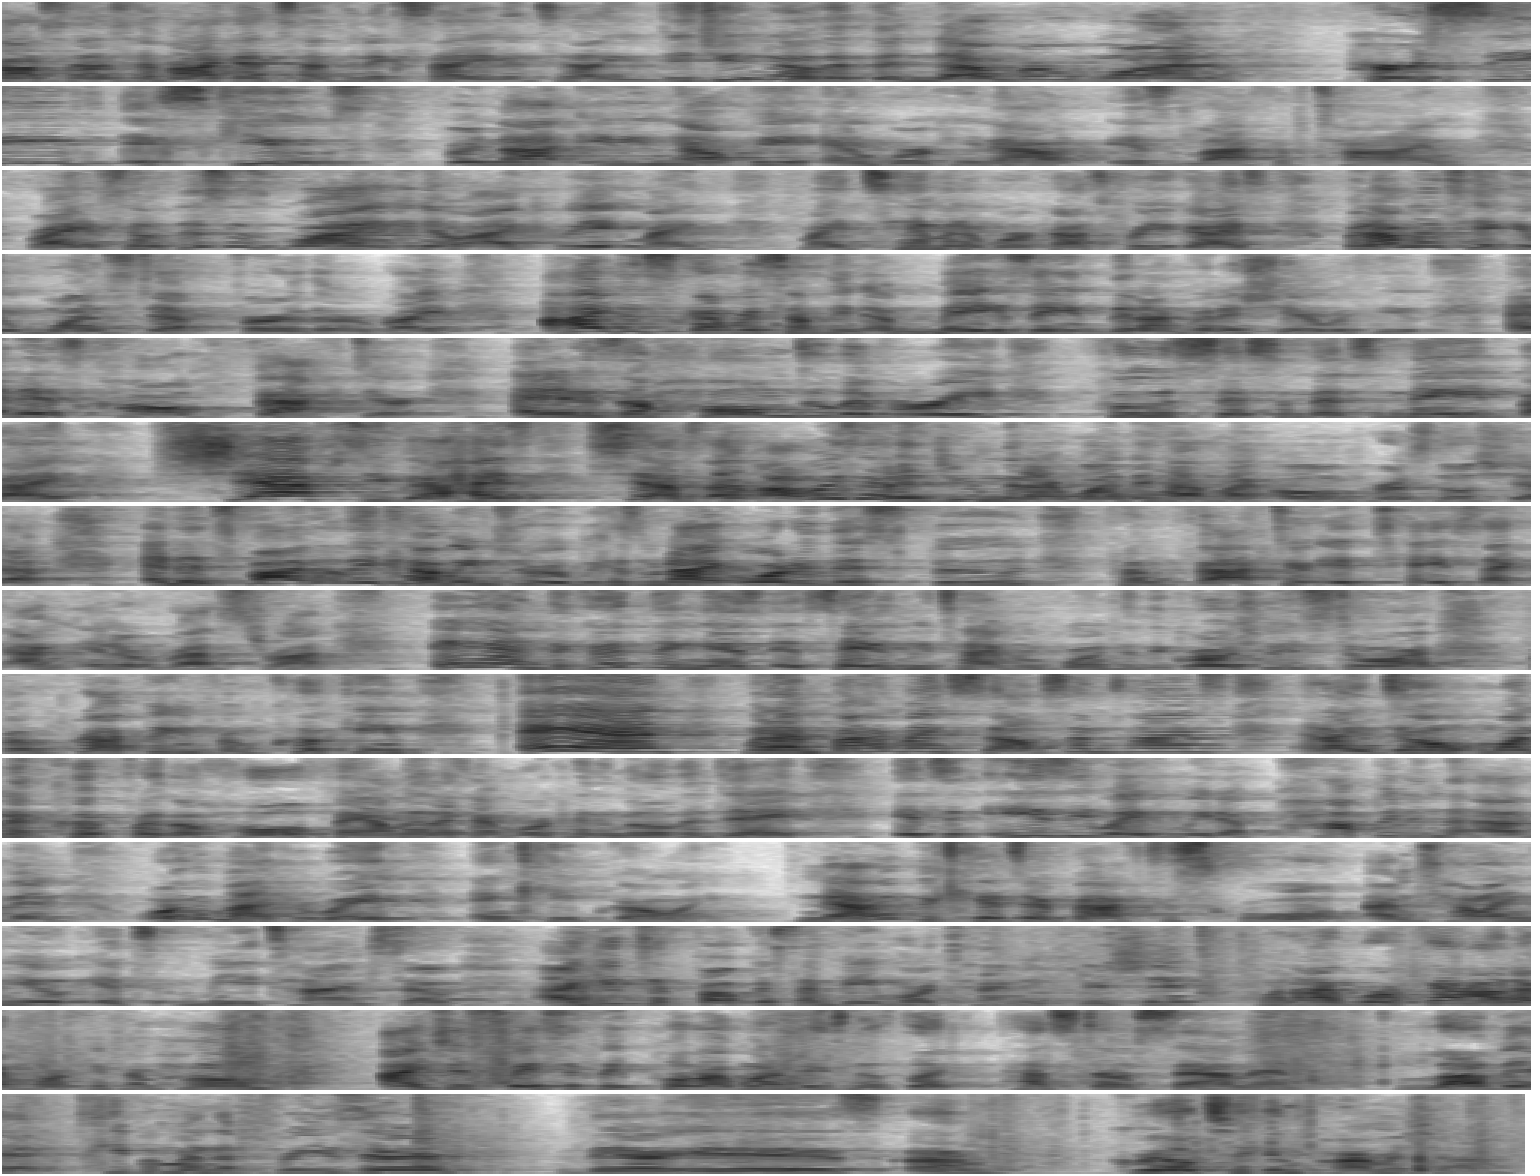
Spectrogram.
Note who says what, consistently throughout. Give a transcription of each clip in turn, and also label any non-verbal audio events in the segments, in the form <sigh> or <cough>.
Speaker 1: Rosas, have I got something exciting to tell you? Did you know that the number one perceived excuse for not eating healthy and working out is lack of time, right? So this is why, you know, I create my, my 10 minute workouts for you guys, but I'm gonna take it one step further, right? I discovered something amazing that I'm gonna share with you, and it's called Factor. And it is a home delivery food system that's made by chefs, you guys. <laughs> Chefs. I've always had a dream that I wanted to have my own personal chef, and it's finally coming true because when I order this food from Factor, it tastes like I'm in a restaurant. And the good thing is it saves me time from going to the grocery store, from prepping, from cooking. And when I'm by myself sometimes and I don't want to cook for the whole family, like I'm working in the middle of the day, it's an easy way for me to pop it in the oven or the microwave and keep going. Now that the kids are back to school, I'm telling you, it's me time. So I get to focus on being more time efficient. When I work out, I'm working from home, I just basically pull out one of these meals. Look, pesto salmon, love it. Keep them in the freezer. There is um, grilled chicken parmesan.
